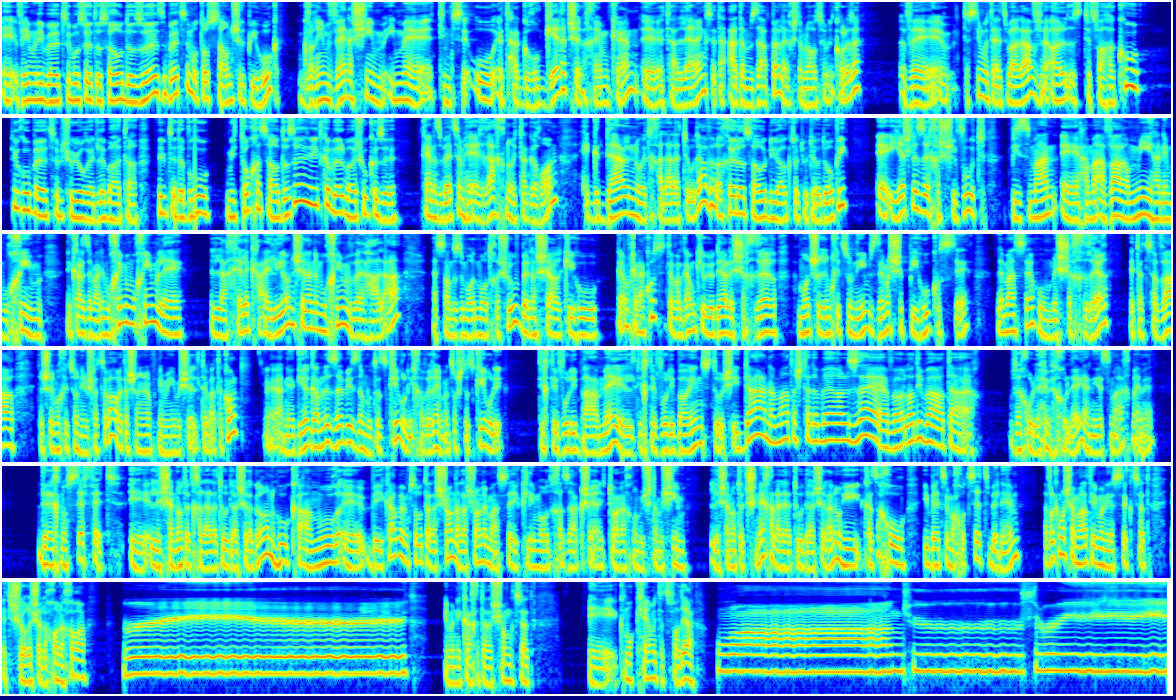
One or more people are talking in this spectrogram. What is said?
אה, ואם אני בעצם עושה את הסאונד הזה, זה בעצם אותו סאונד של פיהוק. גברים ונשים, אם אה, תמצאו את הגרוגרת שלכם, כן, אה, את ה larynx, את ה Adam's apple, איך שאתם לא רוצים לקרוא לזה, ותשימו את האצבע עליו, ואז תפהקו, תראו בעצם שהוא יורד למטה, ואם תדברו מתוך הסאונד הזה, יתקבל משהו כזה. כן, אז בעצם הארכנו את הגרון, הגדלנו את חלל התעודה, ולכן הסאונד נהיה קצת יותר דופי. אה, יש לזה חשיבות בזמן אה, המעבר מהנמוכים, נקרא לזה מהנמוכים נמוכים לחלק העליון של הנמוכים והלאה. הסאונד הזה מאוד מאוד חשוב, בין השאר כי הוא, גם מבחינה אקוסטית, אבל גם כי הוא יודע לשחרר המון שרירים חיצוניים, זה מה שפיהוק עושה למעשה, הוא משחרר את הצוואר, את השרירים החיצוניים של הצוואר ואת השרירים הפנימיים של תיבת. אה, אני אגיע גם לזה בהזדמנות, תזכירו לי חברים, אני צריך שתזכירו לי. תכתבו לי במייל, תכתבו לי באינסטוש, עידן, אמרת שתדבר על זה, אבל לא דיברת, וכולי וכולי, אני אשמח באמת. דרך נוספת אה, לשנות את חלל התעודה של הגרון הוא כאמור אה, בעיקר באמצעות הלשון, הלשון למעשה היא כלי מאוד חזק שאיתו אנחנו משתמשים לשנות את שני חללי התעודה שלנו, היא כזכור, היא בעצם החוצץ ביניהם, אבל כמו שאמרתי אם אני אעשה קצת את שורש הלחון אחורה, אם אני אקח את הלשון קצת אה, כמו קרמית הצפרדע, 1, 2, 3.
